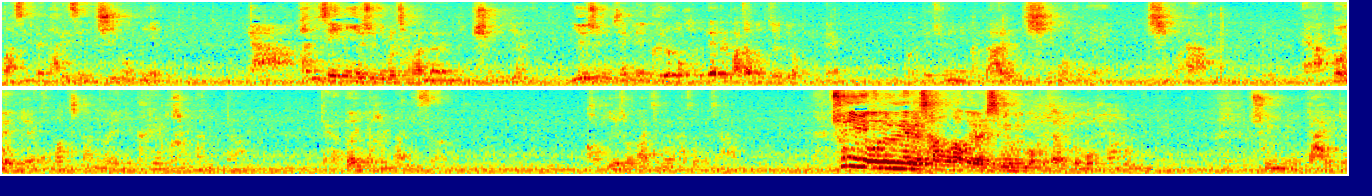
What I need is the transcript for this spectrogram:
왔을 때 바리새인 시몬이 야 바리새인이 예수님을 청한다는 게 쉬운 일이 아닌데 예수님 생애에 그런 환대를 받아본 적이 없는데. 근데 주님이 그날 시몬에게 시몬아 내가 너에게 고맙지만 너에게 그래도 할 말이 있다. 내가 너에게 할 말이 있어. 거기에 좀 관심을 가져보자. 주님이 오늘 은혜를 사모하고 열심히 우리 목회자들도 목회하고 있는데 주님이 나에게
